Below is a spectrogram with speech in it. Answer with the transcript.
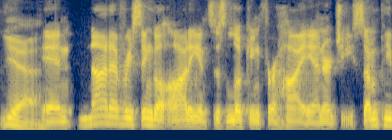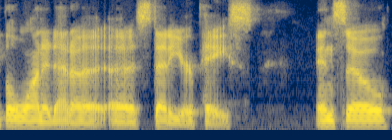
Yeah. And not every single audience is looking for high energy. Some people want it at a, a steadier pace. And so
